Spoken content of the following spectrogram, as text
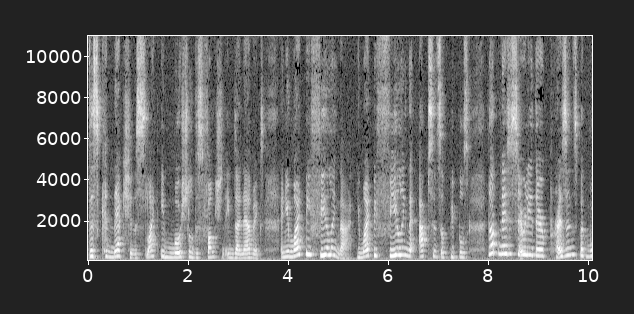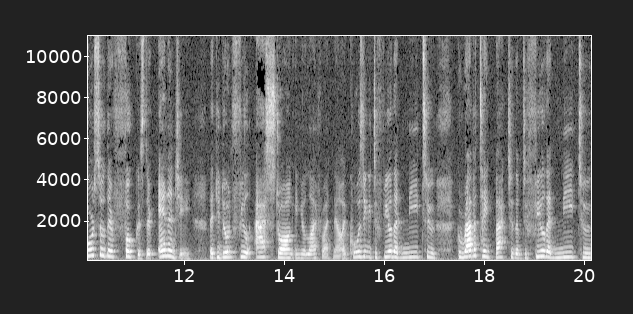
disconnection, a slight emotional dysfunction in dynamics. And you might be feeling that. You might be feeling the absence of people's not necessarily their presence, but more so their focus, their energy that you don't feel as strong in your life right now and causing you to feel that need to gravitate back to them, to feel that need to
